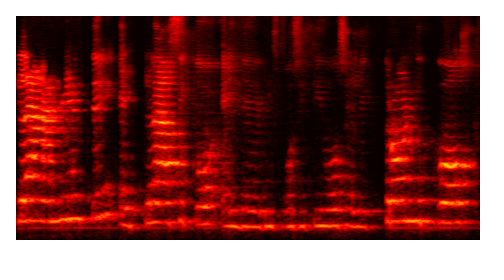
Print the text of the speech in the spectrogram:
Claramente, el clásico, el de dispositivos electrónicos,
